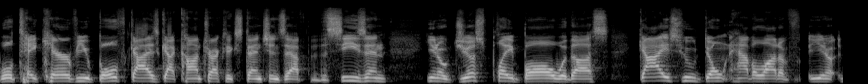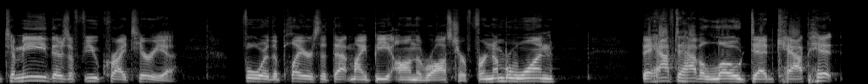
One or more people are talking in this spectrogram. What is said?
We'll take care of you." Both guys got contract extensions after the season. You know, just play ball with us. Guys who don't have a lot of, you know, to me, there's a few criteria for the players that that might be on the roster. For number one, they have to have a low dead cap hit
